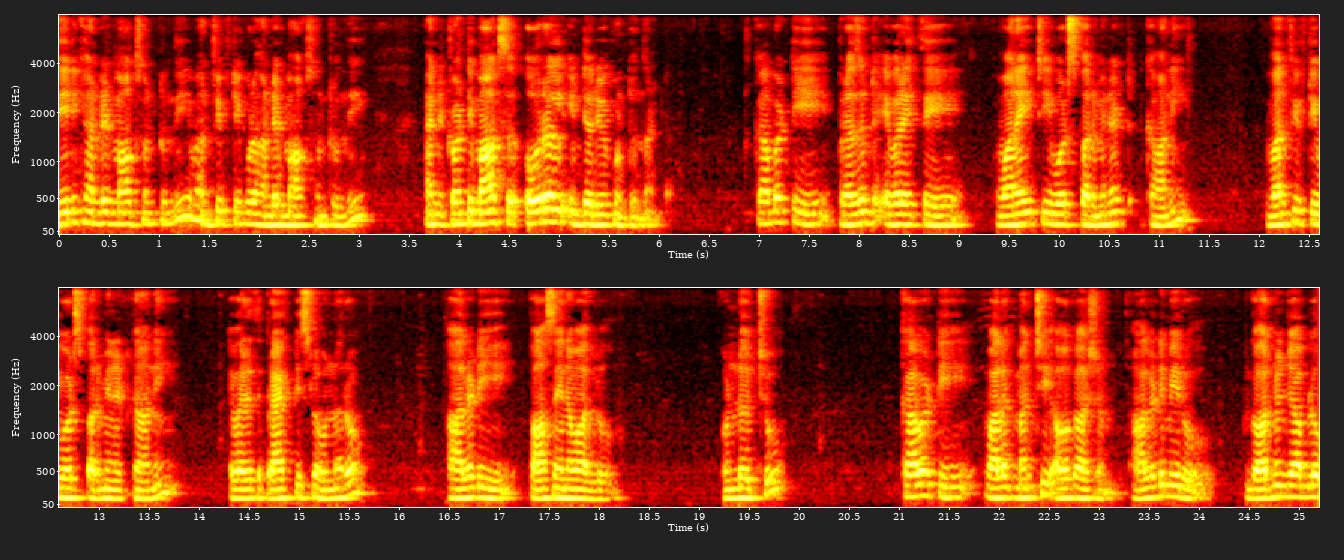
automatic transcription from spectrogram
దీనికి హండ్రెడ్ మార్క్స్ ఉంటుంది వన్ ఫిఫ్టీ కూడా హండ్రెడ్ మార్క్స్ ఉంటుంది. అండ్ ట్వంటీ మార్క్స్ ఓరల్ ఇంటర్వ్యూకి ఉంటుందంట. కాబట్టి ప్రజెంట్ ఎవరైతే one eighty words per minute కానీ one fifty words per minute కానీ ఎవరైతే ప్రాక్టీస్లో ఉన్నారో ఆల్రెడీ పాస్ అయిన వాళ్ళు ఉండొచ్చు. కాబట్టి వాళ్ళకి మంచి అవకాశం. ఆల్రెడీ మీరు గవర్నమెంట్ జాబ్లో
